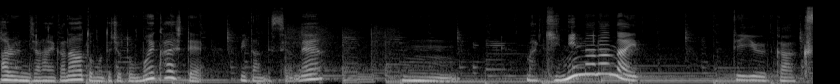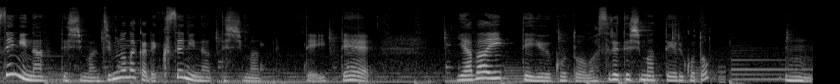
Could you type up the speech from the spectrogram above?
あるんじゃないかなと思ってちょっと思い返してみたんですよね。うん。まあ、気にならないっていうか癖になってしまう。自分の中で癖になってしまっていてやばいっていうことを忘れてしまっていること、うん、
